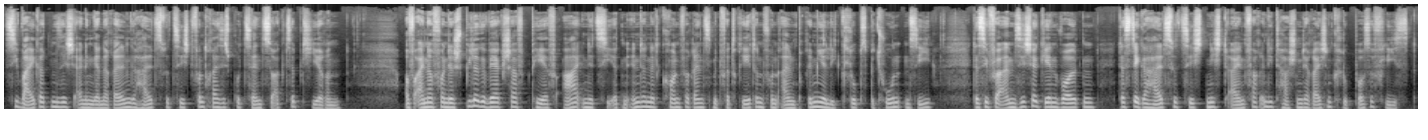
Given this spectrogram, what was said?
sie weigerten sich, einen generellen Gehaltsverzicht von 30 Prozent zu akzeptieren. Auf einer von der Spielergewerkschaft PFA initiierten Internetkonferenz mit Vertretern von allen Premier League Clubs betonten sie, dass sie vor allem sicher gehen wollten, dass der Gehaltsverzicht nicht einfach in die Taschen der reichen Clubbosse fließt.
